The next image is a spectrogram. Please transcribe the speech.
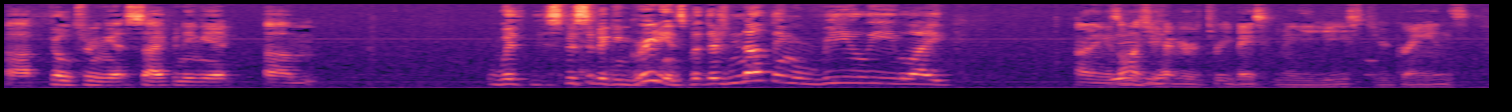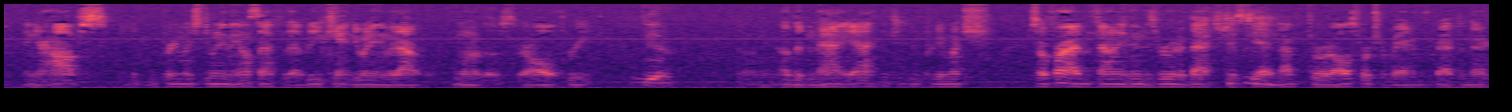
uh, filtering it, siphoning it. Um, with specific ingredients, but there's nothing really like I think as long as you have your three basic, I mean, your yeast, your grains, and your hops, you can pretty much do anything else after that. But you can't do anything without one of those, or all three. Yeah. Mean, other than that, yeah, I think you can pretty much. So far, I haven't found anything that's ruined a batch just yet. And I've thrown all sorts of random crap in there.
